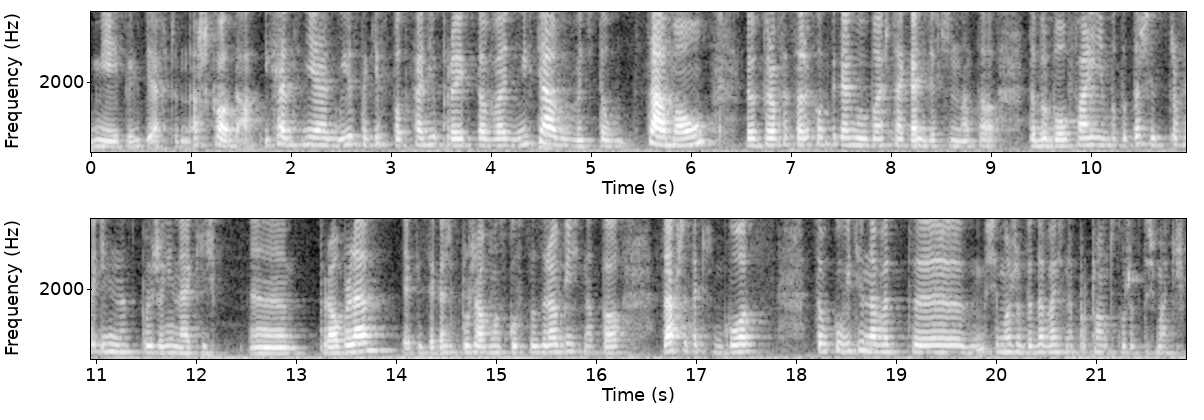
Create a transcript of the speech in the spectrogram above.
mniej tych dziewczyn, a szkoda. I chętnie jakby jest takie spotkanie projektowe, nie chciałabym być tą samą profesorką, tylko jakby była jeszcze jakaś dziewczyna, to, to by było fajnie, bo to też jest trochę inne spojrzenie na jakiś e, problem, jak jest jakaś burza mózgów, co zrobić, no to zawsze taki głos całkowicie nawet y, się może wydawać na początku, że ktoś ma jakiś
